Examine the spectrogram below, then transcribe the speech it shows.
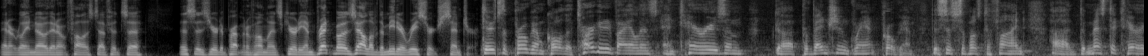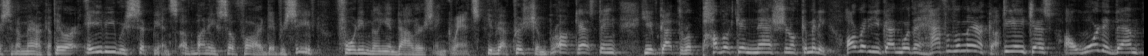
they don't really know. They don't follow stuff. It's a this is your Department of Homeland Security and Brent Bozell of the Media Research Center. There's the program called the Targeted Violence and Terrorism uh, Prevention Grant Program. This is supposed to find uh, domestic terrorists in America. There are 80 recipients of money so far. They've received $40 million in grants. You've got Christian Broadcasting. You've got the Republican National Committee. Already you've got more than half of America. DHS awarded them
